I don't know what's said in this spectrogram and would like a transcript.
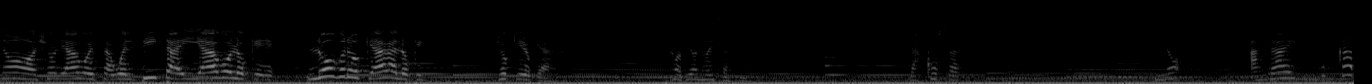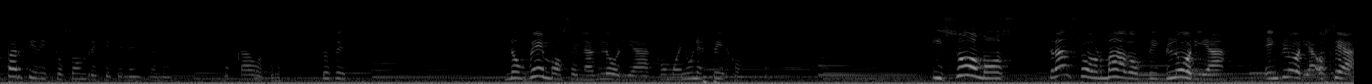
No, yo le hago esa vueltita y hago lo que... Logro que haga lo que yo quiero que haga. No, Dios no es así. Las cosas sino andá y busca parte de estos hombres que te mencioné, busca otros. Entonces, nos vemos en la gloria como en un espejo. Y somos transformados de gloria en gloria. O sea,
